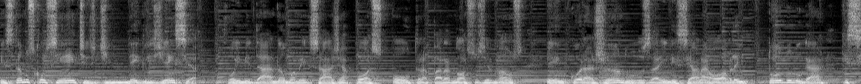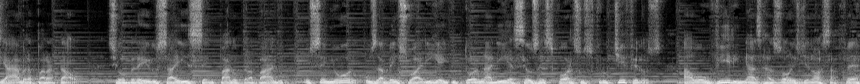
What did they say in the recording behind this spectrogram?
Estamos conscientes de negligência? Foi-me dada uma mensagem após outra para nossos irmãos, encorajando-os a iniciar a obra em todo lugar que se abra para tal. Se obreiros saíssem para o trabalho, o Senhor os abençoaria e tornaria seus esforços frutíferos. Ao ouvirem as razões de nossa fé,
